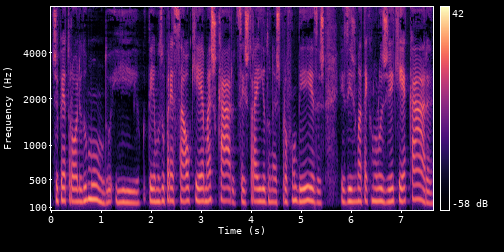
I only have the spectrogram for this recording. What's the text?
de petróleo do mundo e temos o pré-sal que é mais caro de ser extraído nas profundezas, exige uma tecnologia que é cara.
